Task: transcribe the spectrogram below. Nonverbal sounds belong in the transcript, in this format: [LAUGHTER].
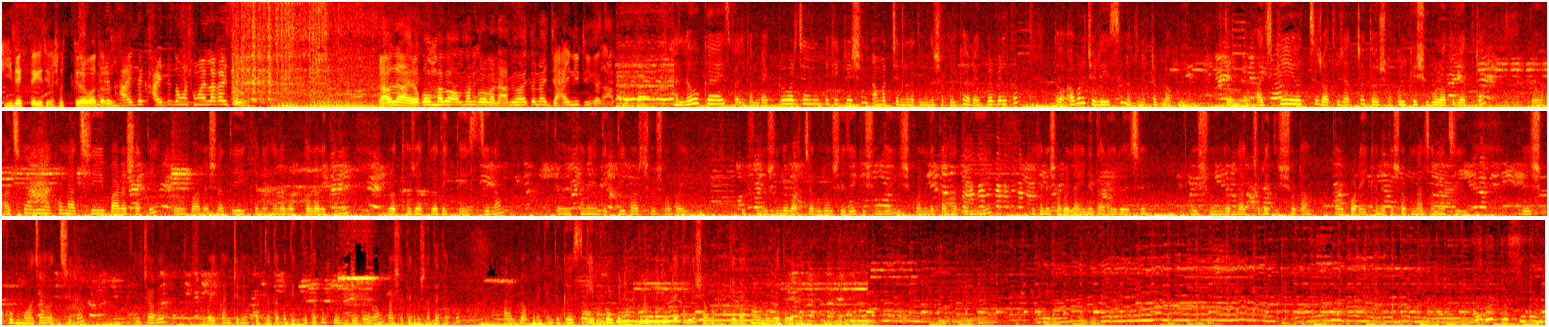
কি দেখতে গেছিলে? সত্যি করে বলতো খাইতে খাইতে তোমার সময় লাগাইছো? রাহুল দা এরকম ভাবে অপমান করবে না আমি হয়তো নয় যাইনি ঠিক আছে। Hello guys welcome back to our channel PK creation আমার চ্যানেলে তোমাদের সকলকে আরও একবার ওয়েলকাম তো আবার চলে এসেছি নতুন একটা ব্লগ নিয়ে। তো আজকে হচ্ছে রথযাত্রা তো সকলকে শুভ রথযাত্রা। তো আজকে আমি এখন আছি বারাসাতে। তো বারাসাতে এখানে হেলা বটতলার এখানে রথযাত্রা দেখতে এসেছিলাম। তো এখানে দেখতেই পারছ সবাই। খুব সুন্দর সুন্দর বাচ্চাগুলো সেজে কি সুন্দর ইস্কন লেখা হাতে নিয়ে এখানে সবাই লাইনে দাঁড়িয়ে রয়েছে। বেশ সুন্দর লাগছিল দৃশ্যটা। তারপরে এখানে তো সব নাচানাচি, বেশ খুব মজা হচ্ছিল। তো চলো সবাই কন্টিনিউ করতে থাকো, দেখতে থাকো পুরো ভিডিওটা এবং পাশে থেকো, সাথে থেকো। আর ব্লগটা কিন্তু কেউ স্কিপ করবে না, পুরো ভিডিওটা কিন্তু সবাইকে দেখার অনুরোধ রইল। এখন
